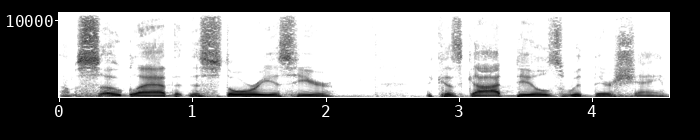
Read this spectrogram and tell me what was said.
I'm so glad that this story is here because God deals with their shame.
